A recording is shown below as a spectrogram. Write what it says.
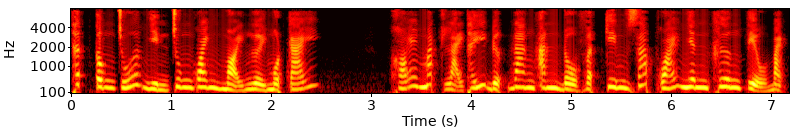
Thất công chúa nhìn chung quanh mọi người một cái. Khói mắt lại thấy được đang ăn đồ vật kim giáp quái nhân Khương Tiểu Bạch.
